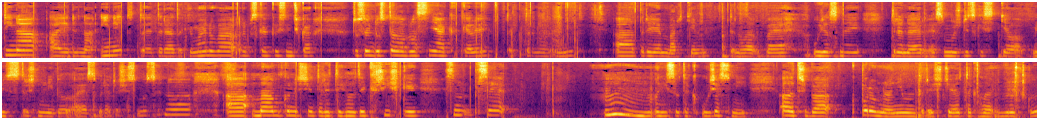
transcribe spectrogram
Tina a jedna Init, to je teda taky moje nová arabská kresnička. Tu jsem dostala vlastně jak Kelly, tak tady mám Init. A tady je Martin, tenhle úplně úžasný trenér. Já jsem ho vždycky chtěla, mě se strašně líbil a já jsem ráda, že jsem ho sehnala. A mám konečně tady tyhle ty křížky. Jsem prostě Mmm, oni jsou tak úžasní. Ale třeba k porovnání mám tady ještě takhle v ručku.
